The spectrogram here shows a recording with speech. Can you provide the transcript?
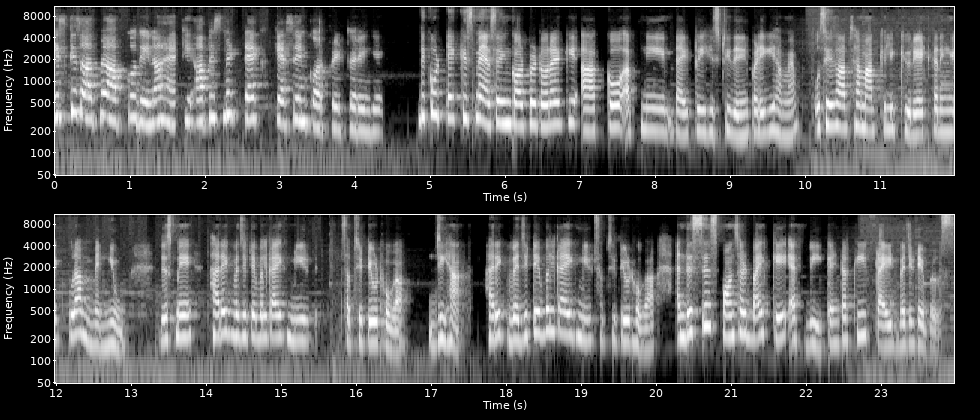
इसके साथ में आपको देना है कि आप इसमें टेक कैसे इनकॉर्पोरेट करेंगे? देखो टेक इसमें ऐसे इंकॉर्पोरेट हो रहा है कि आपको अपनी डाइटरी हिस्ट्री देनी पड़ेगी हमें। उस हिसाब से हम आपके लिए क्यूरेट करेंगे पूरा मेन्यू जिसमें हर एक वेजिटेबल का एक मीट सब्सिट्यूट होगा। जी हाँ हर एक वेजिटेबल का एक मीट सब्सिट्यूट होगा। And this is sponsored by K F B Kentucky fried vegetables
